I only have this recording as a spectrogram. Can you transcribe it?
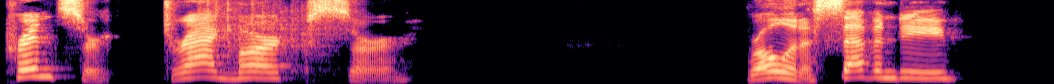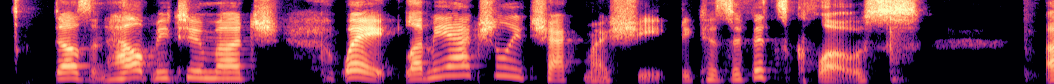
prints or drag marks or rolling a 70 doesn't help me too much. Wait, let me actually check my sheet because if it's close, uh,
